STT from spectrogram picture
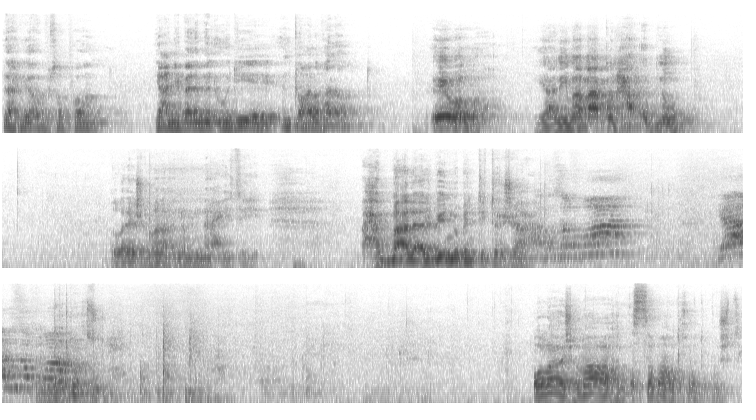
لا يا أبو صفوان يعني بلا منقودية أنتوا على غلط إيه والله يعني ما معكم حق بنوب. والله يا جماعة أنا من ناحيتي أحب ما على قلبي إنه بنتي ترجع. أبو صفوان يا أبو لا صفوان تواخذوني والله يا جماعة هالقصة ما عم تخرط بمشتي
